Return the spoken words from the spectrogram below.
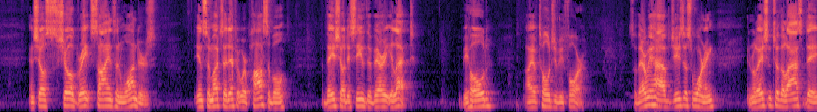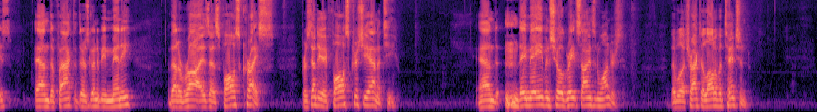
and shall show great signs and wonders, insomuch that if it were possible, they shall deceive the very elect. Behold, I have told you before. So there we have Jesus' warning in relation to the last days and the fact that there's going to be many that arise as false Christs, presenting a false Christianity. And they may even show great signs and wonders that will attract a lot of attention.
